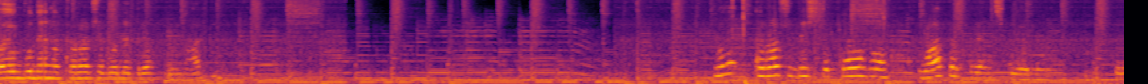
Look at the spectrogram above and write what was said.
Той будинок, коротше, буде трьохкімнатний. Ну, коротше, десь такого хвата, в принципі, я думаю. Ну,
